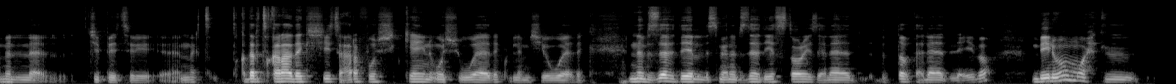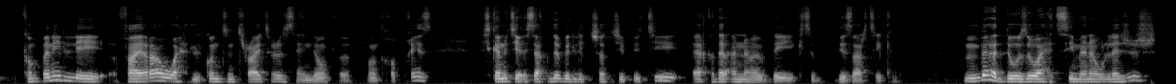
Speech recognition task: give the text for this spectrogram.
من ال GPT إنك تقدر تقرا داك الشيء تعرف واش كاين واش هو هذاك ولا ماشي هو هذاك. لأن بزاف ديال سمعنا بزاف ديال stories على بالضبط على هاد اللعيبة. بينهم واحد ال company اللي فايرة واحد ال content writers عندهم في l'entreprise حيت كانوا تيعتقدوا باللي ChatGPT يقدر إنه يبدأ يكتب des articles من بعد دوزو واحد السيمانة ولا جوج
